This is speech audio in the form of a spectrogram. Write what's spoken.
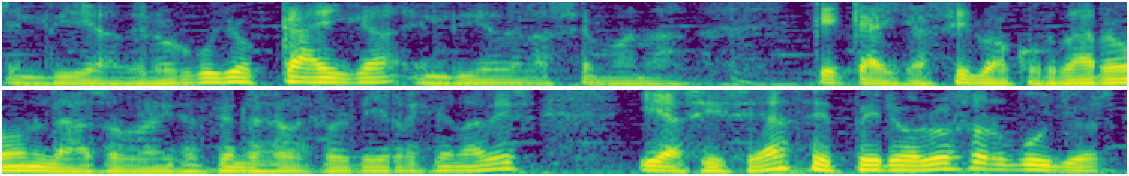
el día del orgullo, caiga el día de la semana que caiga. Así lo acordaron las organizaciones regionales y así se hace. Pero los orgullos,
